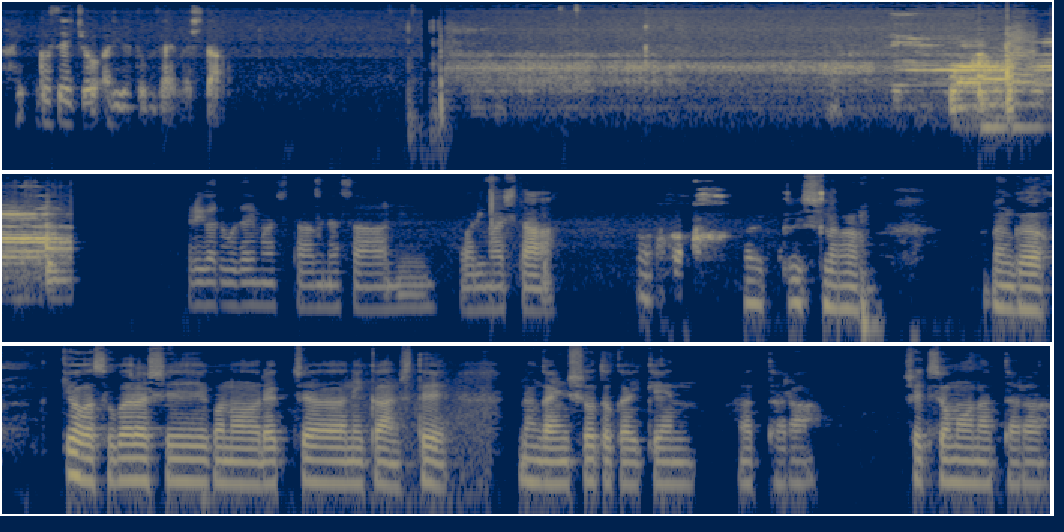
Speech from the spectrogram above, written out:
はい、ご清聴ありがとうございましたありがとうございました。皆さん、終わりました。はい、クリスナ。なんか、今日は素晴らしいこのレクチャーに関して、なんか印象とか意見あったら、質問あったら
